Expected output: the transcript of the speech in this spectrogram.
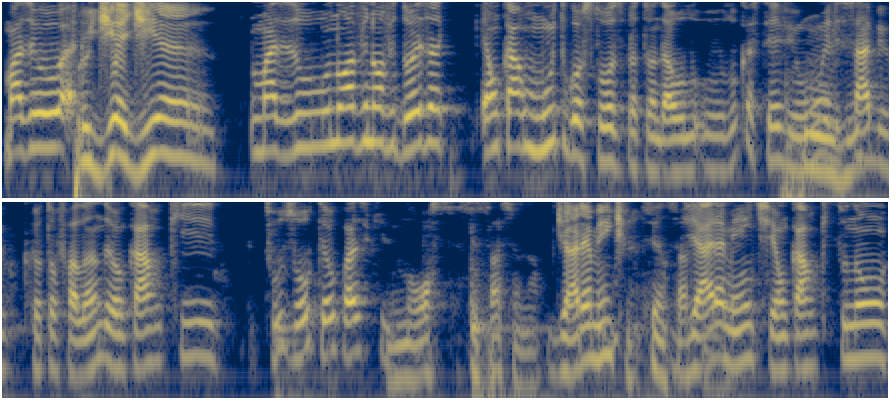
Mas eu. Pro dia a dia, Mas o 992 é- é um carro muito gostoso pra tu andar. O, o Lucas teve um, Uhum. ele sabe o que eu tô falando. É um carro que tu usou o teu quase que Nossa, sensacional. diariamente. né? Sensacional. diariamente. É um carro que tu não.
